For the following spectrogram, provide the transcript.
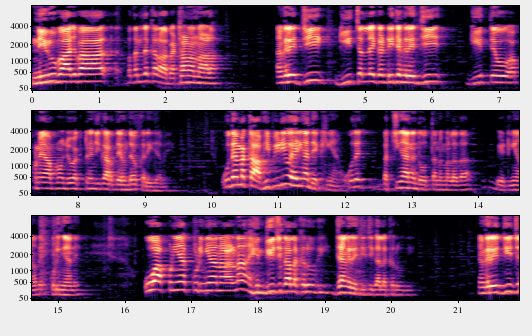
ਨੀਰੂ ਬਾਜਵਾ ਪਤਾ ਨਹੀਂ ਤੇ ਘਰ ਵਾਲਾ ਬੈਠਾ ਹੋਣਾ ਨਾਲ। ਅੰਗਰੇਜ਼ੀ ਗੀਤ ਚੱਲੇ ਗੱਡੀ 'ਚ ਅੰਗਰੇਜ਼ੀ ਗੀਤ ਤੇ ਉਹ ਆਪਣੇ ਆਪ ਨੂੰ ਜੋ ਐਕਟਿੰਗ ਜੀ ਕਰਦੇ ਹੁੰਦੇ ਉਹ ਕਰੀ ਜਾਵੇ। ਉਹਦੇ ਮੈਂ ਕਾਫੀ ਵੀਡੀਓ ਇਹੋ ਜਿਹੀਆਂ ਦੇਖੀਆਂ। ਉਹਦੇ ਬੱਚੀਆਂ ਨੇ ਦੋ ਤਿੰਨ ਮਤਲਬ ਦਾ, ਬੇਟੀਆਂ ਉਹਦੇ, ਕੁੜੀਆਂ ਨੇ। ਉਹ ਆਪਣੀਆਂ ਕੁੜੀਆਂ ਨਾਲ ਨਾ ਹਿੰਦੀ 'ਚ ਗੱਲ ਕਰੂਗੀ ਜਾਂ ਅੰਗਰੇਜ਼ੀ 'ਚ ਗੱਲ ਕਰੂਗੀ। ਅੰਗਰੇਜ਼ੀ 'ਚ,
